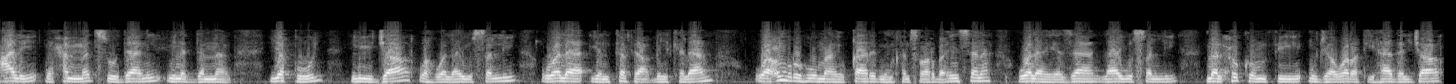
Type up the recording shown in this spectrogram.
علي محمد سوداني من الدمام يقول لي جار وهو لا يصلي ولا ينتفع بالكلام وعمره ما يقارب من 45 سنة ولا يزال لا يصلي. ما الحكم في مجاورة هذا الجار؟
